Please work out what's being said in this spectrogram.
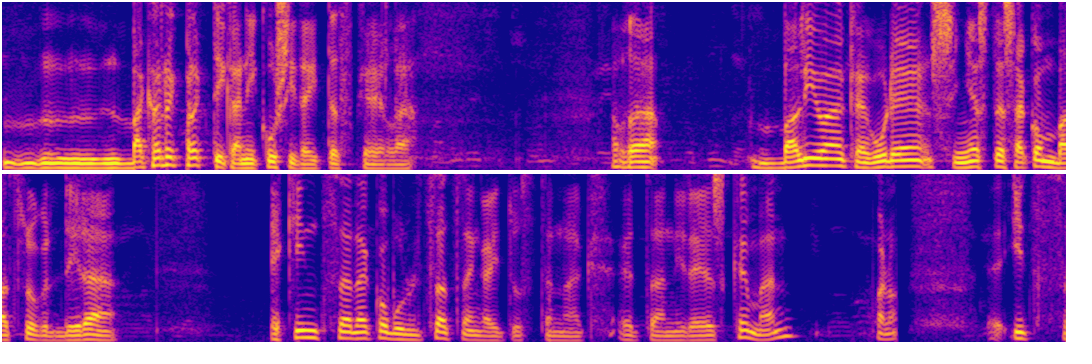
mm, bakarrik praktikan ikusi daitezkeela. Hau da, balioak gure sineste sakon batzuk dira, ekintzarako bultzatzen gaituztenak. Eta nire eskeman, bueno, hitz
